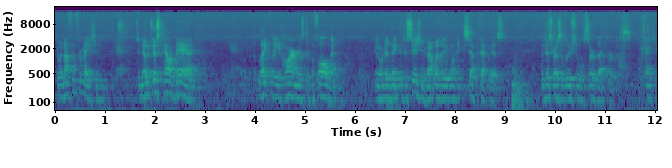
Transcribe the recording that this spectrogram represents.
to enough information to know just how bad likely harm is to befall them in order to make the decision about whether they want to accept that risk. And this resolution will serve that purpose. Thank you.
